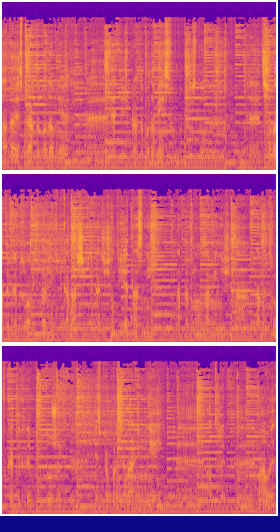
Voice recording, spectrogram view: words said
no to jest prawdopodobnie jakieś prawdopodobieństwo po prostu. Trzeba tych ryb złowić pewnie kilkanaście, kilkadziesiąt i jedna z nich na pewno zamieni się na, na metrówkę. Tych ryb dużych jest proporcjonalnie mniej yy, od ryb yy, małych.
